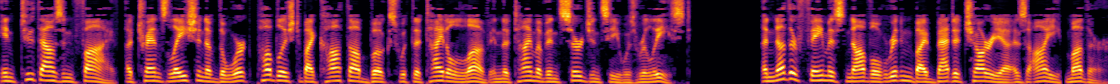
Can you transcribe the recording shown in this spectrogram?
In 2005, a translation of the work published by Katha Books with the title Love in the Time of Insurgency was released. Another famous novel written by Bhattacharya is Ai Mother.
